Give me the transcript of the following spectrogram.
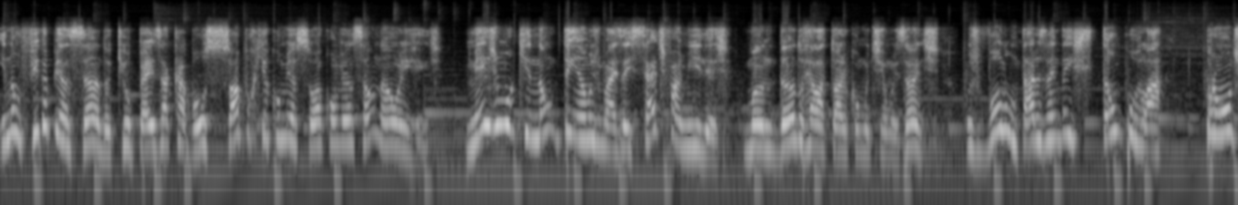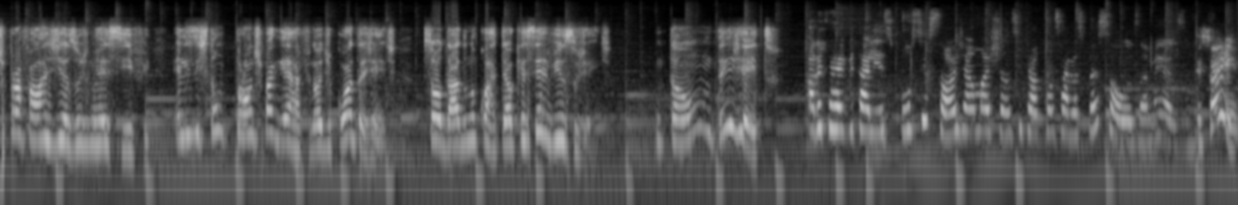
E não fica pensando que o PES acabou só porque começou a convenção, não, hein, gente? Mesmo que não tenhamos mais as sete famílias mandando relatório como tínhamos antes, os voluntários ainda estão por lá, prontos para falar de Jesus no Recife. Eles estão prontos para guerra, afinal de contas, gente. Soldado no quartel que é serviço, gente. Então, não tem jeito. Claro que o Revitalize por si só já é uma chance de alcançar as pessoas, não é mesmo? Isso aí.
